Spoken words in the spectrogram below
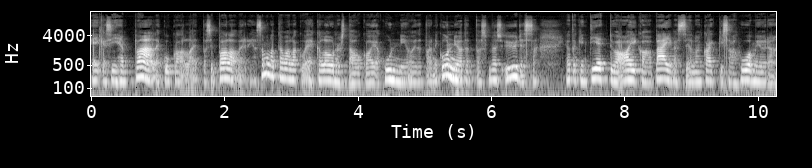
eikä siihen päälle kukaan laittaisi palaveria. Samalla tavalla kuin ehkä lounastaukoa ja kunnioitetaan, niin kunnioitettaisiin myös yhdessä jotakin tiettyä aikaa päivässä, jolloin kaikki saa huomioida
